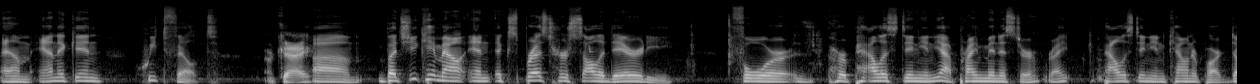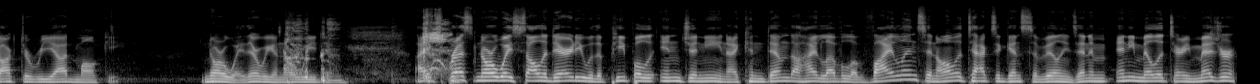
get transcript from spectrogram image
Um, Anniken Huitfeldt. Okay Um, but she came out and expressed her solidarity for her Palestinian, yeah, prime minister, right? Palestinian counterpart, Dr. Riyad Malki. Norway. There we go, Norwegian. I expressed Norway's solidarity with the people in Jenin. I condemn the high level of violence and all attacks against civilians and any military measure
